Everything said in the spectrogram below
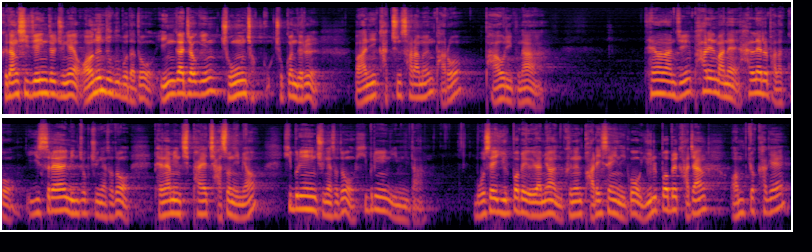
그 당시 유대인들 중에 어느 누구보다도 인가적인 좋은 조건들을 많이 갖춘 사람은 바로 바울이구나. 태어난 지 8일 만에 할례를 받았고 이스라엘 민족 중에서도 베냐민 지파의 자손이며 히브리인 중에서도 히브리인입니다. 모세 율법에 의하면 그는 바리새인이고 율법을 가장 엄격하게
